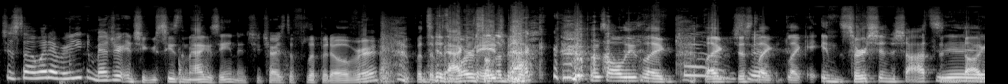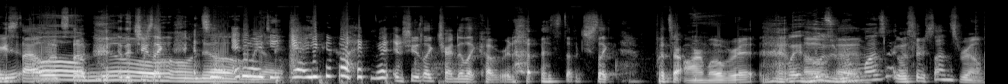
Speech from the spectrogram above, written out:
just uh, whatever you can measure. And she sees the magazine and she tries to flip it over, but the It's back worse on the back. was all these like, Oh, like just shit. like like insertion shots and Yeah, doggy style Oh, and stuff. And then she's like, no, and so no, anyway, no. you- yeah, you can go ahead and, and she's like trying to like cover it up and stuff. She's like puts her arm over it. Wait, Oh, whose room was it? It was her son's room.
